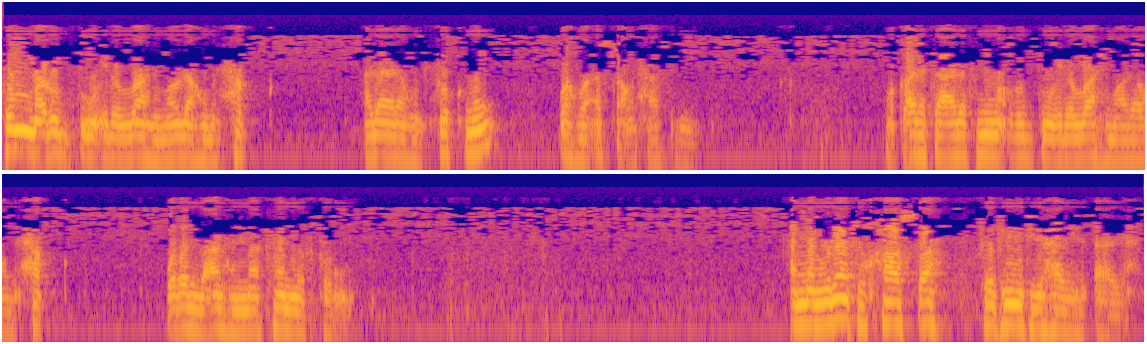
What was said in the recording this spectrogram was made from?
ثم ردوا إلى الله مولاهم الحق ألا له الحكم وهو أسرع الحاسبين. وقال تعالى ثم ردوا إلى الله مولاهم الحق وضل عنهم ما كانوا يفترون. أما الولاة الخاصة ففي مثل هذه الآية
